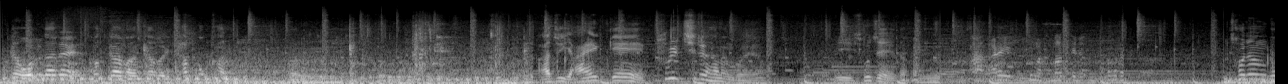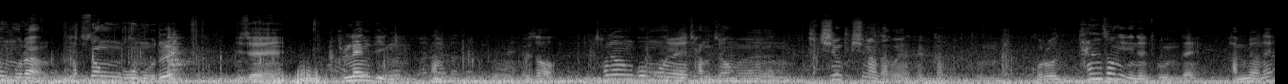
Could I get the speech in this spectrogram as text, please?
그러니까 원단을 겉과 만감을 합복하는 아주 얇게 풀칠을 하는 거예요 이 소재에다가. 아래 이만 담았대요 천연 고무랑 합성 고무를 이제 블렌딩 거예요. 그래서 천연 고무의 장점은 푹신푹신하다고 해야 될까? 좀 그런 탄성이 굉장히 좋은데 반면에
